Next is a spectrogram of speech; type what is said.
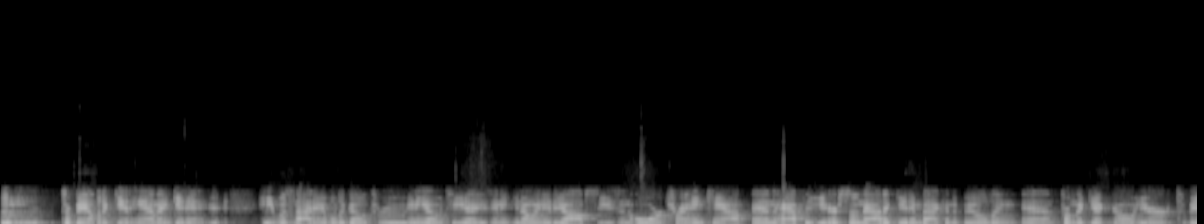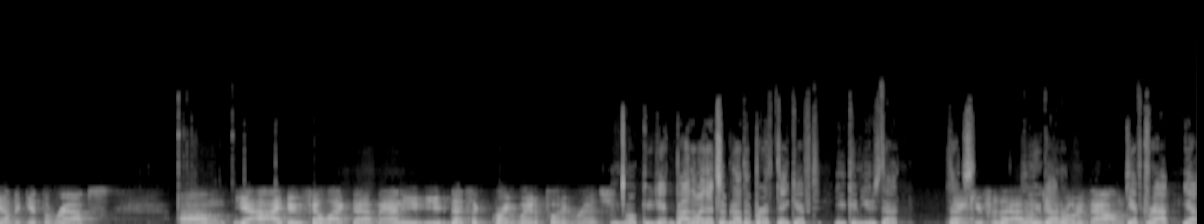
to be able to get him and get in, he was not able to go through any OTAs, any you know any of the off season or training camp and half the year. So now to get him back in the building and from the get go here to be able to get the reps. Um, yeah, I do feel like that, man. You, you, that's a great way to put it, Rich. Okay. yeah, By the way, that's another birthday gift. You can use that. That's- Thank you for that. I You just got wrote it down. Gift wrap. Yeah,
